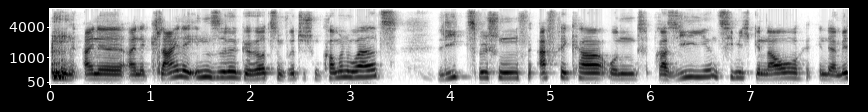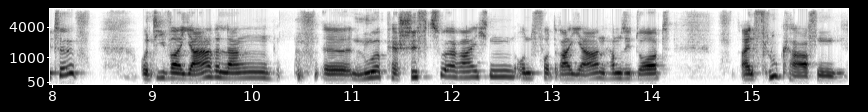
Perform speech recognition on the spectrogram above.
eine, eine kleine Insel gehört zum britischen Commonwealth, liegt zwischen Afrika und Brasilien ziemlich genau in der Mitte. Und die war jahrelang äh, nur per Schiff zu erreichen. Und vor drei Jahren haben sie dort einen Flughafen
